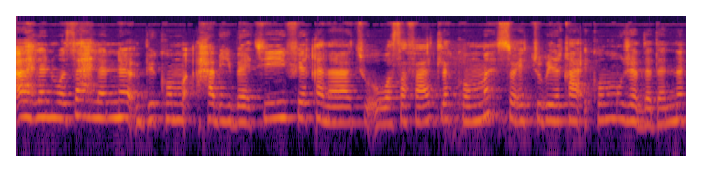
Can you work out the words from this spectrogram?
أهلا وسهلا بكم حبيباتي في قناة وصفات لكم. سعدت بلقائكم مجددا.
